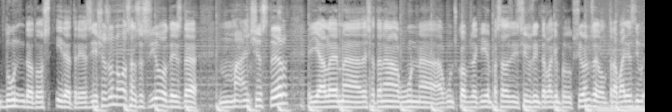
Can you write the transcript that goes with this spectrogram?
d'un, de dos i de tres. I això és una nova sensació des de Manchester. Ja l'hem eh, deixat anar algun, alguns cops aquí en passades edicions d'Interlaken Produccions. El treball es diu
